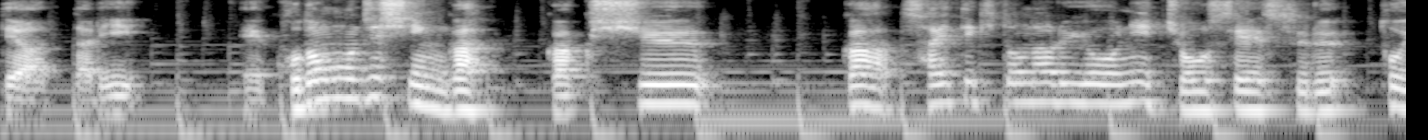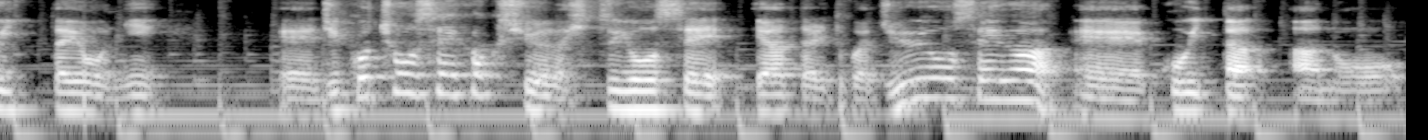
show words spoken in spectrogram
であったり、え子ども自身が学習が最適となるように調整するといったように、え自己調整学習の必要性であったりとか重要性が、えこういったあの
